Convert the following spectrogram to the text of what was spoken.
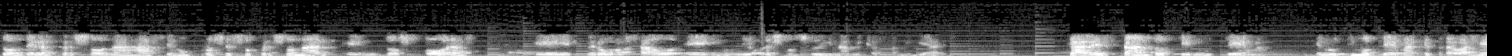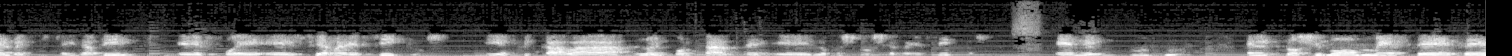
donde las personas hacen un proceso personal en dos horas, pero basado en lo que son sus dinámicas familiares. Cada estando tiene un tema el último tema que trabajé el 26 de abril eh, fue el cierre de ciclos y explicaba lo importante, eh, lo que son los cierres de ciclos. En el, en el próximo mes de,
